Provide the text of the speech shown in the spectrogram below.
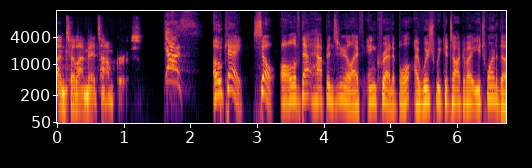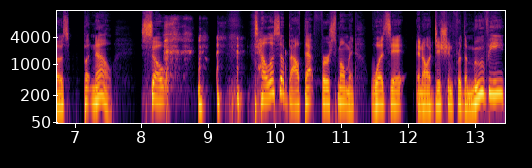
until I met Tom Cruise. Yes! Okay, so all of that happens in your life. Incredible. I wish we could talk about each one of those, but no. So tell us about that first moment. Was it an audition for the movie?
